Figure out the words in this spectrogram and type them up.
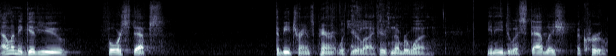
Now, let me give you four steps to be transparent with your life. Here's number one you need to establish a crew.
